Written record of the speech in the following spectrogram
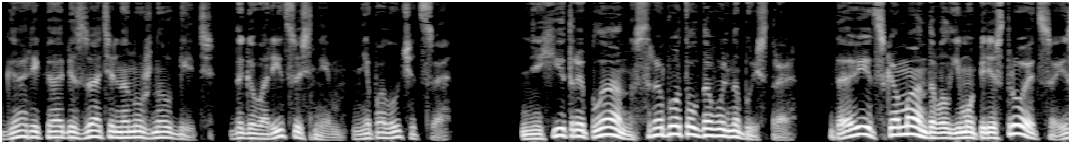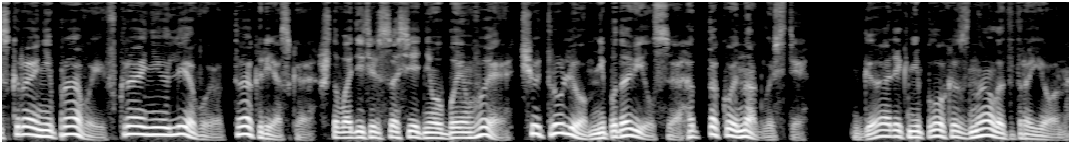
Гарика обязательно нужно убить. Договориться с ним не получится. Нехитрый план сработал довольно быстро. Давид скомандовал ему перестроиться из крайней правой в крайнюю левую так резко, что водитель соседнего БМВ чуть рулем не подавился от такой наглости. Гарик неплохо знал этот район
